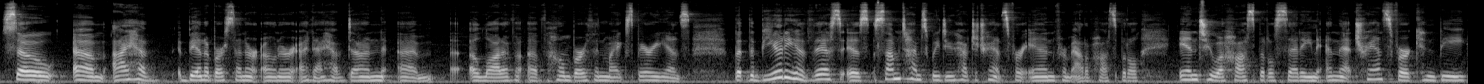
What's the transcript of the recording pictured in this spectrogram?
So um, I have been a birth center owner and I have done um, a lot of, of home birth in my experience. But the beauty of this is sometimes we do have to transfer in from out of hospital into a hospital setting, and that transfer can be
